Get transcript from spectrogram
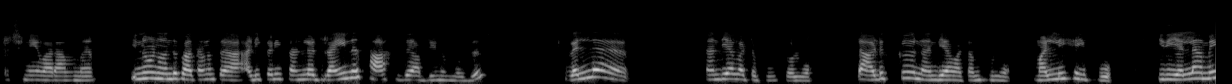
பிரச்சனையும் வராம இன்னொன்னு வந்து பார்த்தோம்னா அடிக்கடி கண்ணுல ட்ரைனஸ் ஆகுது அப்படின்னும் போது வெள்ளை நந்தியாவட்ட பூ சொல்லுவோம். அடுக்கு நந்தியாவட்டம் சொல்லுவோம். மல்லிகை பூ. இது எல்லாமே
